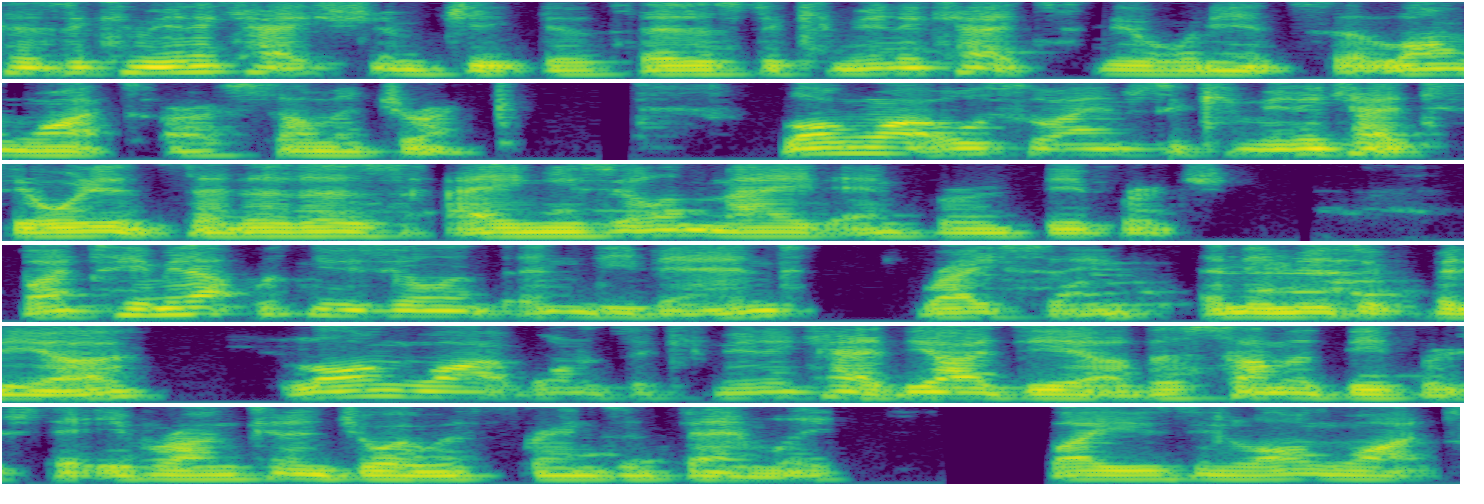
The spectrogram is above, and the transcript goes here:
has a communication objective that is to communicate to the audience that Long Whites are a summer drink. Long White also aims to communicate to the audience that it is a New Zealand made and brewed beverage. By teaming up with New Zealand indie band Racing in their music video, Long White wanted to communicate the idea of a summer beverage that everyone can enjoy with friends and family by using long whites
